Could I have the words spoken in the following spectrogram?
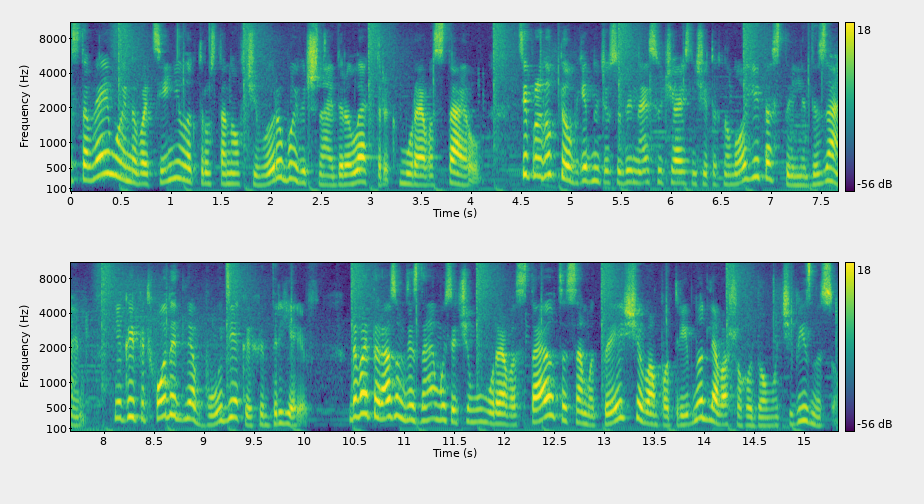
Представляємо інноваційні електроустановчі вироби від Schneider Electric Mureva Style. Ці продукти об'єднують у собі найсучасніші технології та стильний дизайн, який підходить для будь-яких інтер'єрів. Давайте разом дізнаємося, чому Mureva Style – це саме те, що вам потрібно для вашого дому чи бізнесу.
